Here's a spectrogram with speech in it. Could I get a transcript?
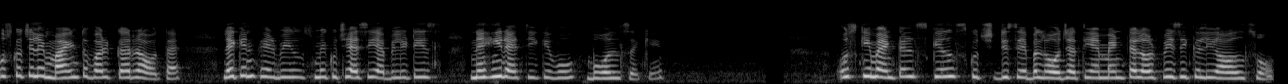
उसका चले माइंड तो वर्क कर रहा होता है। लेकिन फिर भी उसमें कुछ ऐसी एबिलिटीज़ नहीं रहती कि वो बोल सके। उसकी मेंटल स्किल्स कुछ डिसेबल हो जाती हैं मेंटल और फिजिकली ऑल्सो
